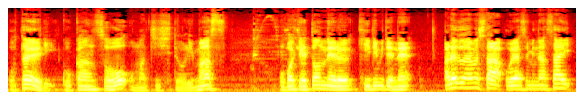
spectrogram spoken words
お便り、ご感想をお待ちしております。お化けトンネル聞いてみてね。ありがとうございました。おやすみなさい。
